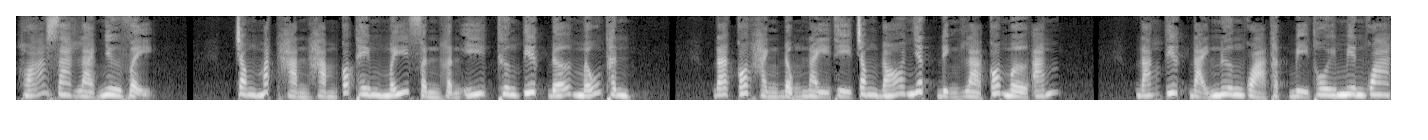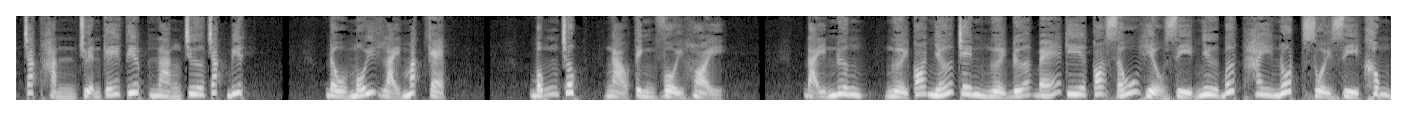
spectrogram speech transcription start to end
Hóa ra là như vậy. Trong mắt hàn hàm có thêm mấy phần hận ý thương tiếc đỡ mấu thân. Đã có hành động này thì trong đó nhất định là có mờ ám. Đáng tiếc đại nương quả thật bị thôi miên qua chắc hẳn chuyện kế tiếp nàng chưa chắc biết. Đầu mối lại mắc kẹt. Bỗng chốc, ngạo tình vội hỏi. Đại nương, người có nhớ trên người đứa bé kia có dấu hiệu gì như bớt hay nốt rồi gì không?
